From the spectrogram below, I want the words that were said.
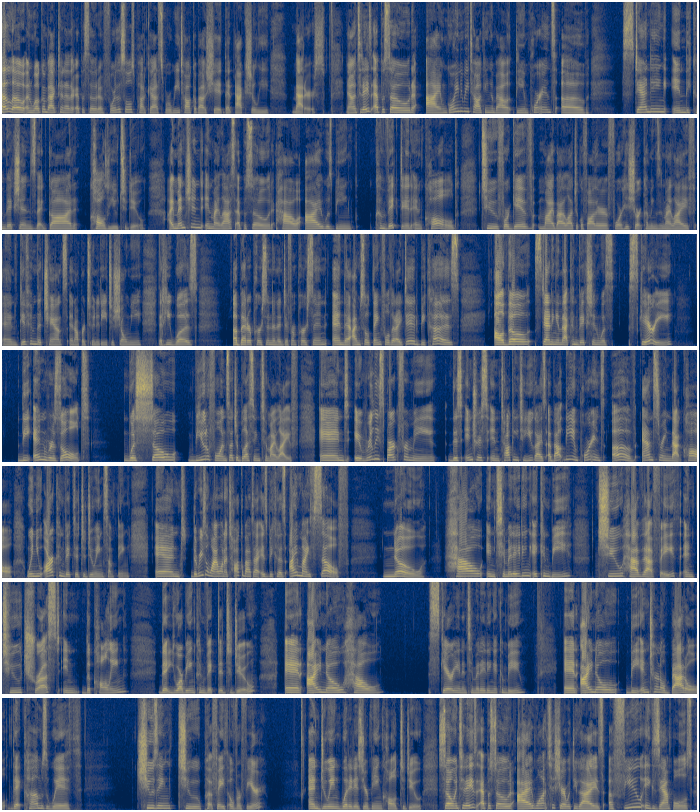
Hello, and welcome back to another episode of For the Souls podcast, where we talk about shit that actually matters. Now, in today's episode, I'm going to be talking about the importance of standing in the convictions that God calls you to do. I mentioned in my last episode how I was being convicted and called to forgive my biological father for his shortcomings in my life and give him the chance and opportunity to show me that he was a better person and a different person. And that I'm so thankful that I did because although standing in that conviction was scary, the end result was so beautiful and such a blessing to my life. And it really sparked for me this interest in talking to you guys about the importance of answering that call when you are convicted to doing something. And the reason why I want to talk about that is because I myself know how intimidating it can be to have that faith and to trust in the calling that you are being convicted to do. And I know how scary and intimidating it can be. And I know the internal battle that comes with choosing to put faith over fear and doing what it is you're being called to do. So, in today's episode, I want to share with you guys a few examples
